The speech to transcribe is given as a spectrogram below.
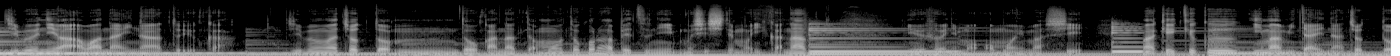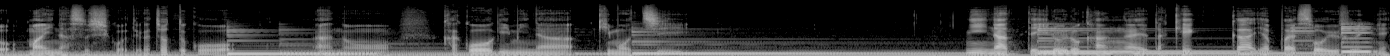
自分には合わないなというか自分はちょっとうんどうかなって思うところは別に無視してもいいかなというふうにも思いますし、まあ、結局今みたいなちょっとマイナス思考というかちょっとこうあの加工気味な気持ちになっていろいろ考えた結果やっぱりそういうふうにね、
